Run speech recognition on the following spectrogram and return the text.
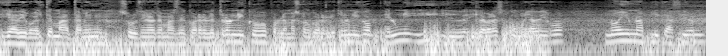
ya digo, el tema también solucionar temas de correo electrónico, problemas con el correo electrónico, el y, y la verdad es que como ya digo, no hay una aplicación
